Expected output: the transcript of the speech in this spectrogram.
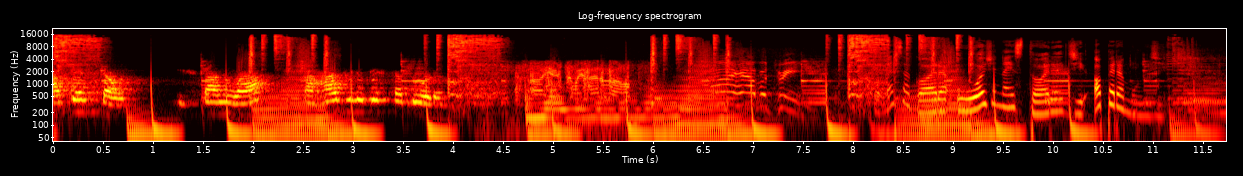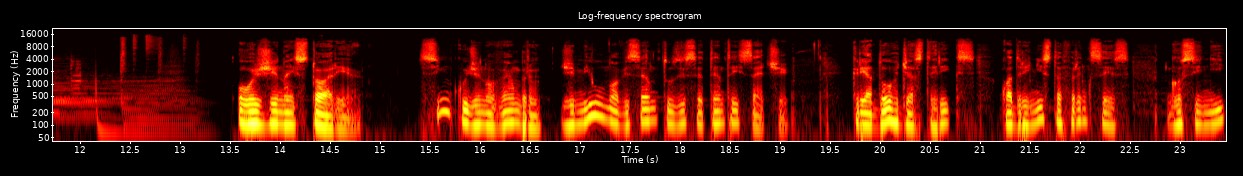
Atenção, está no ar a Rádio Libertadora. Começa agora o Hoje na História de Ópera Mundi. Hoje na História, 5 de novembro de 1977. Criador de Asterix, quadrinista francês, Goscinny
